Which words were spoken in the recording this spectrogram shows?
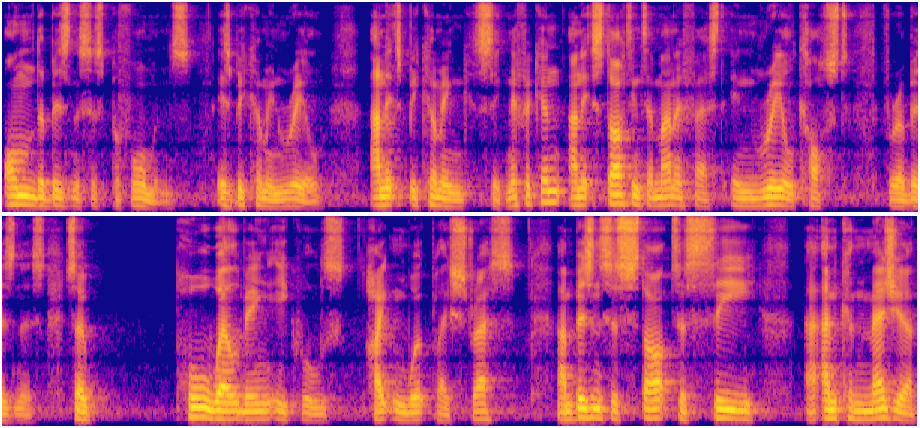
on the business's performance is becoming real. And it's becoming significant and it's starting to manifest in real cost for a business. So poor well-being equals heightened workplace stress and businesses start to see uh, and can measure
